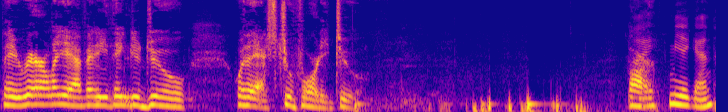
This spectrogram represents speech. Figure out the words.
They rarely have anything to do with Acts 242. Hi, me again.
